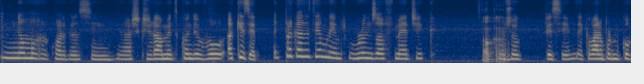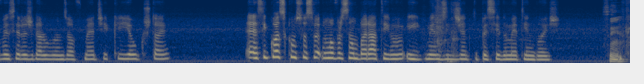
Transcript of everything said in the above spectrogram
Não me recordo assim. Eu acho que geralmente quando eu vou. Ah, quer dizer, por acaso até me lembro. Runes of Magic. Um jogo de PC. Acabaram por me convencer a jogar o Runes of Magic e eu gostei. É assim quase como se fosse uma versão barata e, e menos exigente do PC do Metin 2. Sim.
